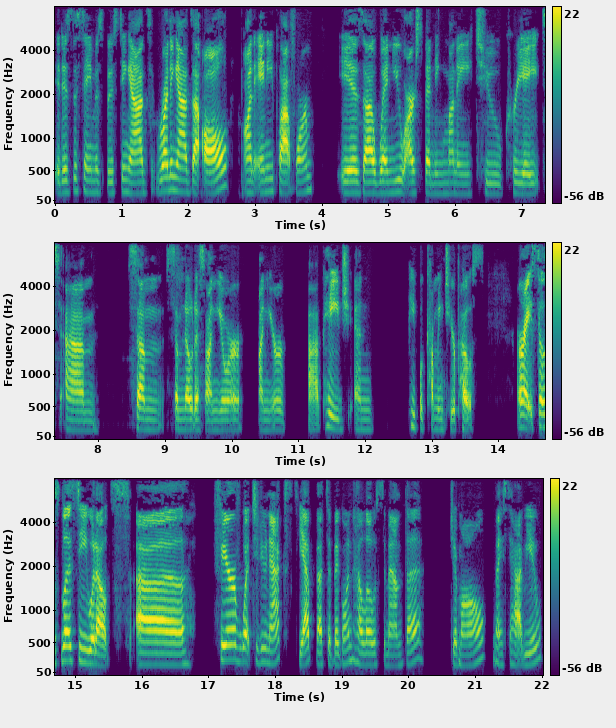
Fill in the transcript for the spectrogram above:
It is the same as boosting ads. Running ads at all on any platform is uh, when you are spending money to create um, some some notice on your on your uh, page and people coming to your posts. All right, so let's see what else. Uh, fear of what to do next. Yep, that's a big one. Hello, Samantha, Jamal. Nice to have you.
